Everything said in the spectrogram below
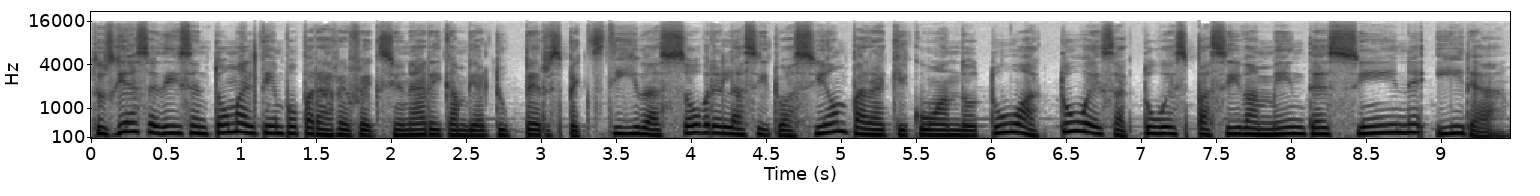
tus guías se dicen, toma el tiempo para reflexionar y cambiar tu perspectiva sobre la situación para que cuando tú actúes, actúes pasivamente sin ira.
